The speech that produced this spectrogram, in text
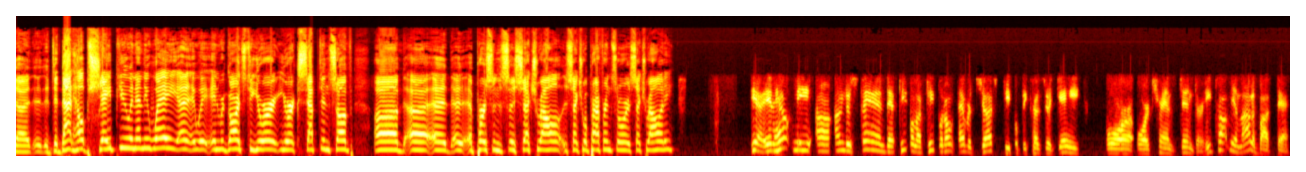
uh, did that help shape you in any way uh, in regards to your your acceptance of uh, uh, a, a person's sexual sexual preference or sexuality? Yeah, it helped me uh, understand that people are people. Don't ever judge people because they're gay or or transgender. He taught me a lot about that.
